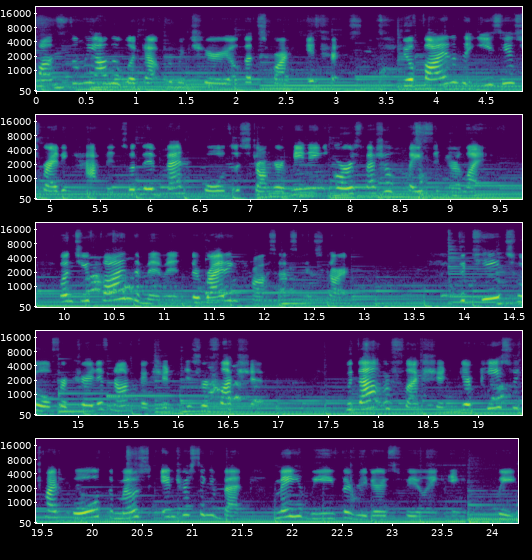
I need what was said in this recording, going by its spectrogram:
constantly on the lookout for material that sparks interest. You'll find that the easiest writing happens when the event holds a stronger meaning or a special place in your life. Once you find the moment, the writing process can start. The key tool for creative nonfiction is reflection. Without reflection, your piece, which might hold the most interesting event, may leave the readers feeling incomplete.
